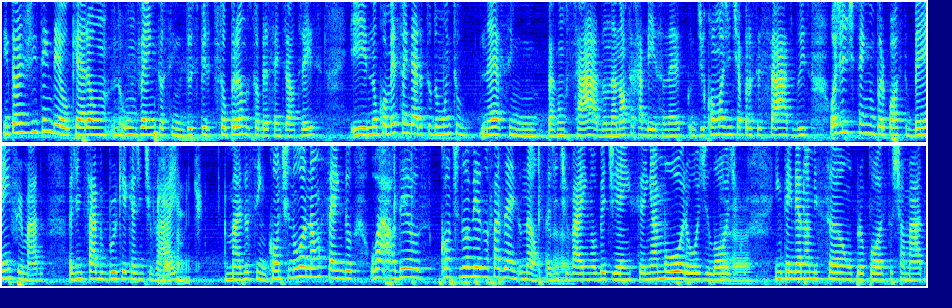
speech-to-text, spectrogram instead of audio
Então a gente entendeu que era um, um vento assim do Espírito soprando sobre a Central 3. E no começo ainda era tudo muito, né, assim, bagunçado na nossa cabeça, né, de como a gente ia processar tudo isso. Hoje a gente tem um propósito bem firmado. A gente sabe o porquê que a gente vai. Exatamente. Mas assim, continua não sendo, uau, Deus, continua mesmo fazendo. Não, a gente vai em obediência, em amor hoje, lógico, Aham. entendendo a missão, o propósito, o chamado.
